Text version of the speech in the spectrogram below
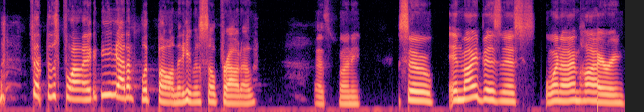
At this point, he had a flip phone that he was so proud of. That's funny. So, in my business, when I'm hiring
